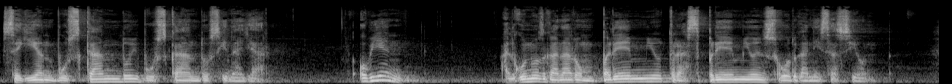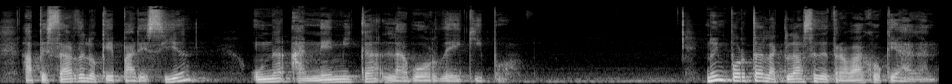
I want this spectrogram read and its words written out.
seguían buscando y buscando sin hallar. O bien, algunos ganaron premio tras premio en su organización, a pesar de lo que parecía una anémica labor de equipo. No importa la clase de trabajo que hagan,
